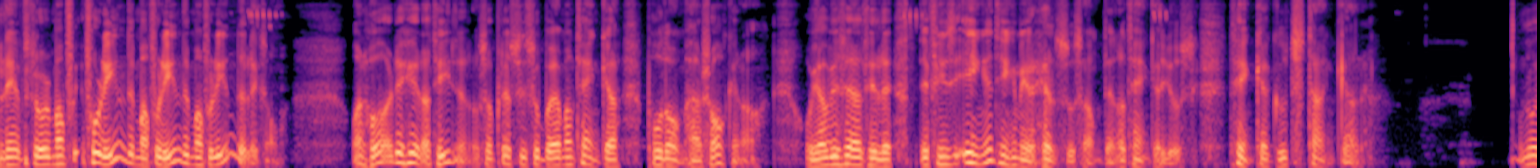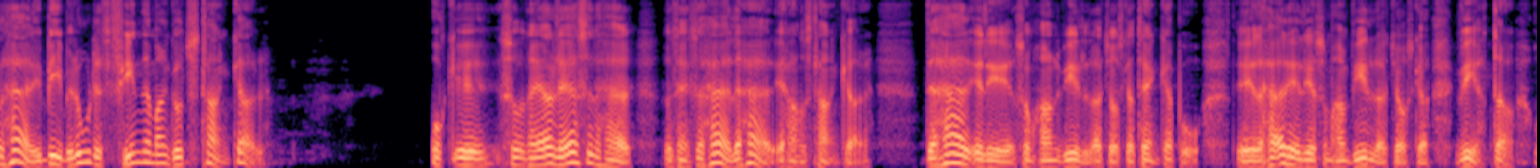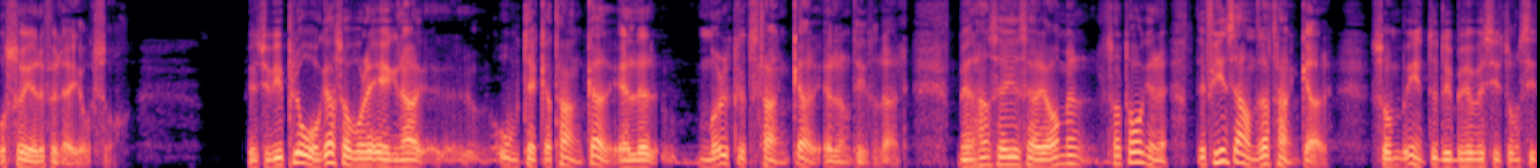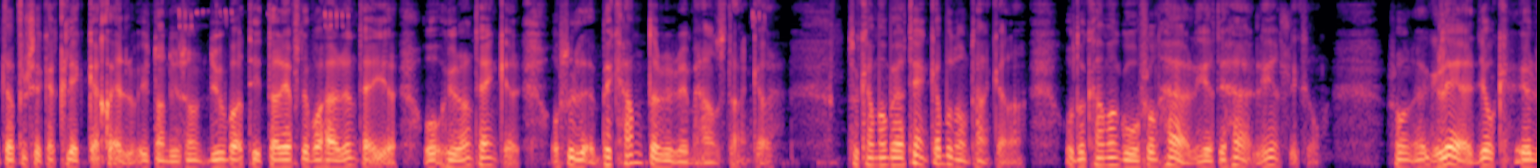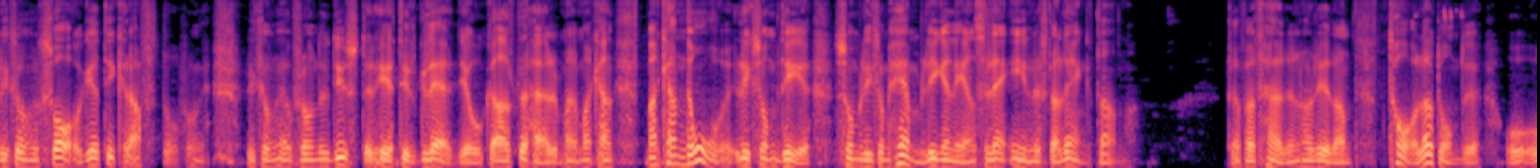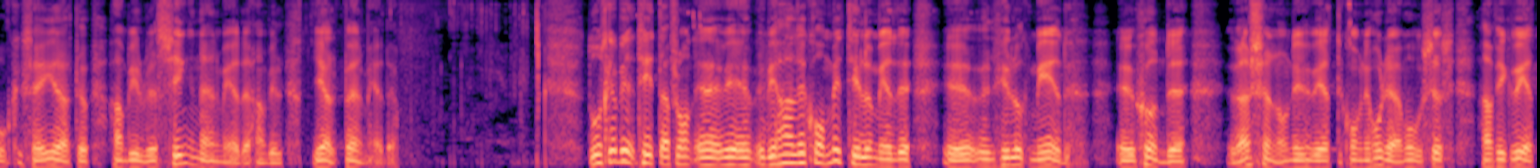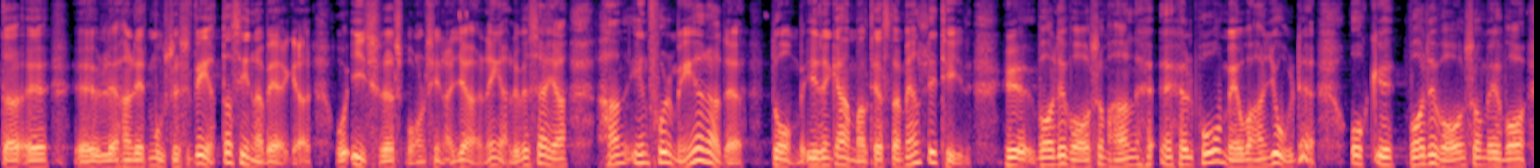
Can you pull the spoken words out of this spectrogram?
man får in det, man får in det, man får in det. Liksom. Man hör det hela tiden och så plötsligt så börjar man tänka på de här sakerna. Och jag vill säga till dig, det finns ingenting mer hälsosamt än att tänka just tänka Guds tankar. Och här i bibelordet finner man Guds tankar. Och eh, så när jag läser det här, så tänker jag så här, det här är hans tankar. Det här är det som han vill att jag ska tänka på. Det här är det som han vill att jag ska veta. Och så är det för dig också. Vi plågas av våra egna eh, otäcka tankar eller mörkrets tankar eller någonting sånt. Men han säger så här, ja men ta tag i det. Det finns andra tankar som inte du behöver sitta, sitta och försöka kläcka själv utan du, som, du bara tittar efter vad Herren säger och hur han tänker. Och så bekantar du dig med hans tankar. Så kan man börja tänka på de tankarna och då kan man gå från härlighet till härlighet. Liksom från glädje och eh, liksom svaghet till kraft. Då, från, liksom, från dysterhet till glädje och allt det här. Man, man kan, man kan nå liksom det som liksom hemligen är ens innersta längtan. Därför att Herren har redan talat om det och, och säger att han vill välsigna en med det, han vill hjälpa en med det. Då ska vi titta från, eh, vi, vi hade kommit till och med, eh, till och med eh, sjunde versen, om ni vet, kommer ni ihåg det? Där? Moses, han, fick veta, eh, eh, han lät Moses veta sina vägar och Israels barn sina gärningar. Det vill säga, han informerade dem i den gammaltestamentlig tid vad det var som han eh, höll på med och vad han gjorde och eh, vad det var som, var,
